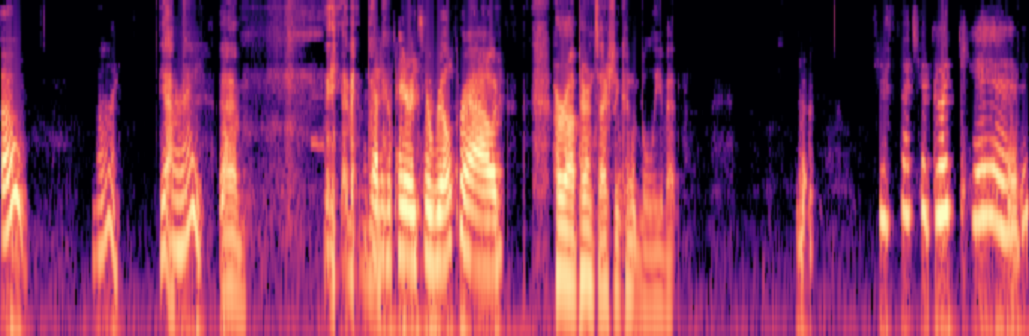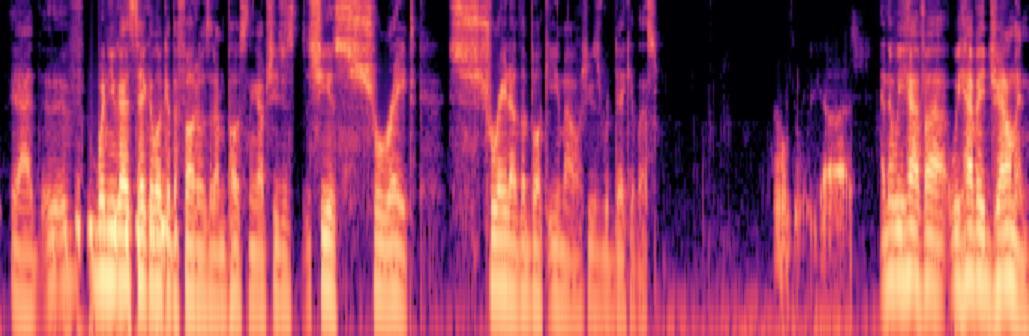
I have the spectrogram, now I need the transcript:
Oh. My. Yeah. All right. Um, yeah, that- I bet her parents are real proud. her uh, parents actually couldn't believe it. She's such a good kid. Yeah, if- when you guys take a look at the photos that I'm posting up, she just she is straight, straight out of the book emo. She's ridiculous. Oh my gosh. And then we have uh we have a gentleman,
